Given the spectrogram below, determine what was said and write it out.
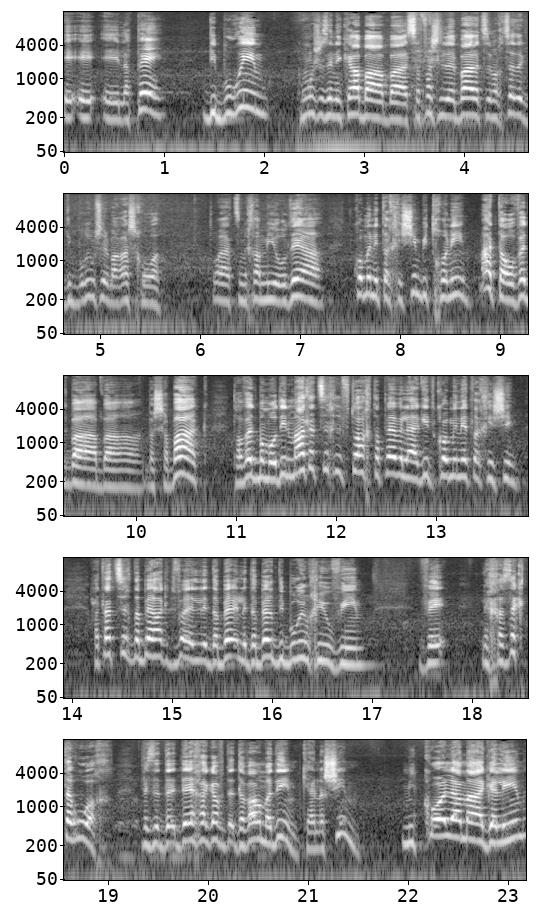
אה, אה, לפה דיבורים, כמו שזה נקרא בשפה של בעל הצמח צדק, דיבורים של מראה שחורה. אתה אומר לעצמך מי יודע, כל מיני תרחישים ביטחוניים. מה, אתה עובד בשב"כ, אתה עובד במודיעין, מה אתה צריך לפתוח את הפה ולהגיד כל מיני תרחישים? אתה צריך לדבר רק דבר, לדבר, לדבר דיבורים חיוביים ולחזק את הרוח. וזה דרך אגב דבר מדהים, כי אנשים מכל המעגלים,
